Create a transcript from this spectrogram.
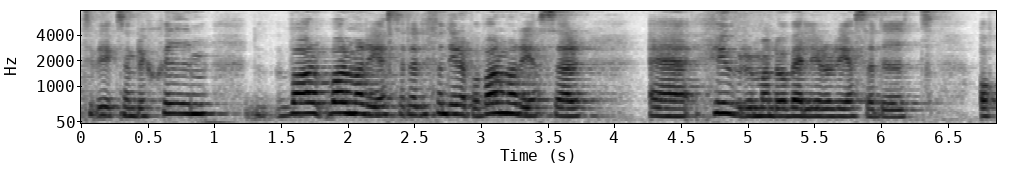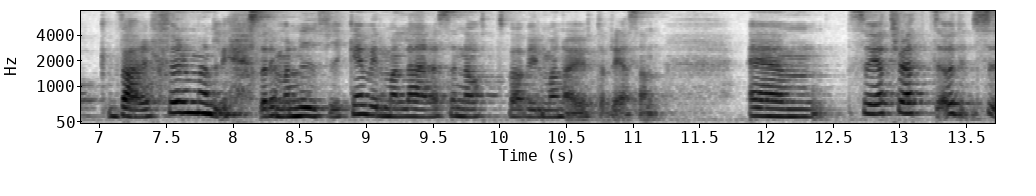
tveksam regim. Var, var man reser, eller fundera på var man reser, eh, hur man då väljer att resa dit och varför man reser. Är man nyfiken? Vill man lära sig något? Vad vill man ha ut av resan? Um, så jag tror att, och,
